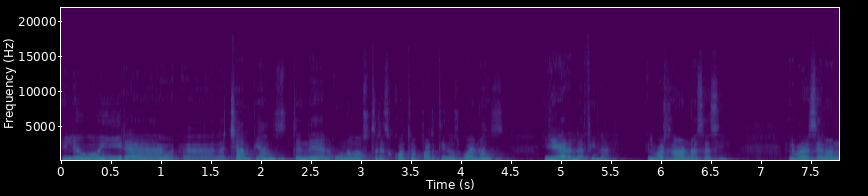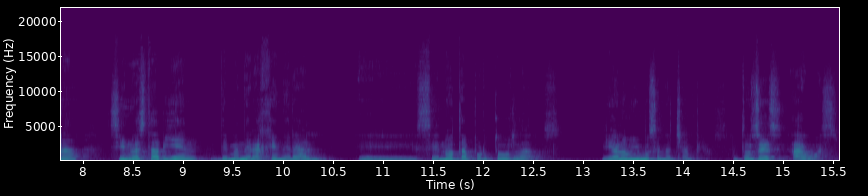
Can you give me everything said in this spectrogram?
y luego ir a, a la Champions, tener uno, dos, tres, cuatro partidos buenos y llegar a la final. El Barcelona no es así. El Barcelona, si no está bien de manera general, eh, se nota por todos lados. Ya lo vimos en la Champions. Entonces, aguas.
